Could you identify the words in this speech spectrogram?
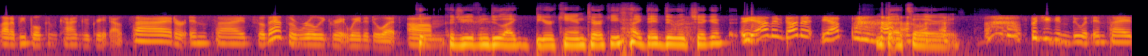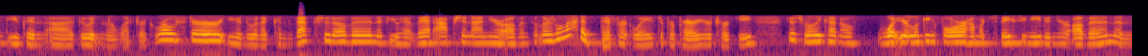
A lot of people can congregate outside or inside, so that's a really great way to do it. Um, could, could you even do like beer can turkey like they do with chicken? Yeah, they've done it. Yep. That's hilarious. But you can do it inside. You can uh, do it in an electric roaster. You can do it in a convection oven if you have that option on your oven. So there's a lot of different ways to prepare your turkey. Just really kind of what you're looking for, how much space you need in your oven, and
